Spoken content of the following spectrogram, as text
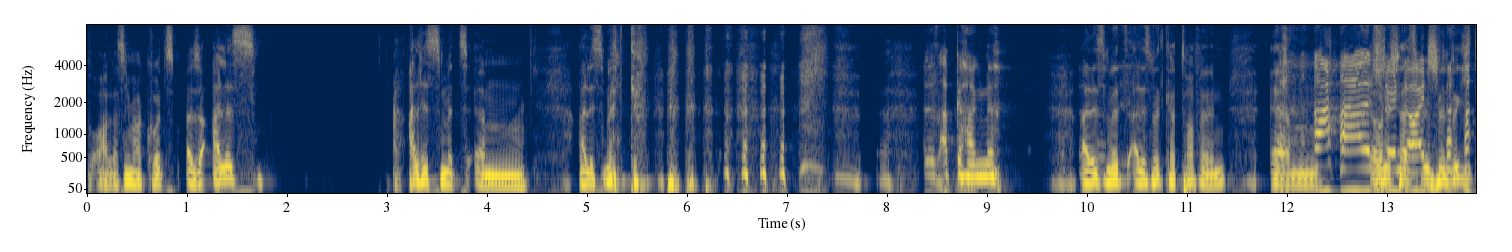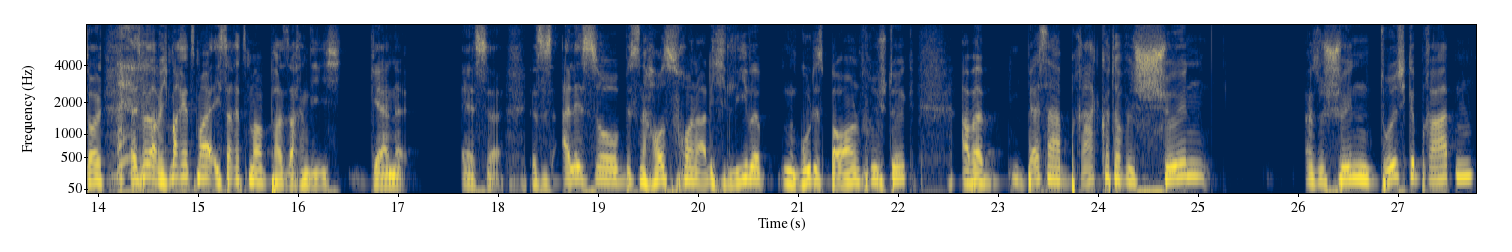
boah, lass mich mal kurz. Also alles, alles mit, ähm, alles mit, Alles abgehangene. alles mit, alles mit Kartoffeln. Ähm, Schön Scheiß, Ich deutsch. bin wirklich deutsch. Also, pass auf, ich mache jetzt mal, ich sage jetzt mal ein paar Sachen, die ich gerne esse. Das ist alles so ein bisschen hausfrauenartig. Ich liebe ein gutes Bauernfrühstück, aber besser Bratkartoffel schön, also schön durchgebraten.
